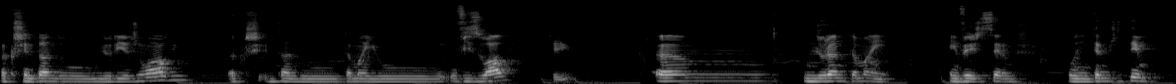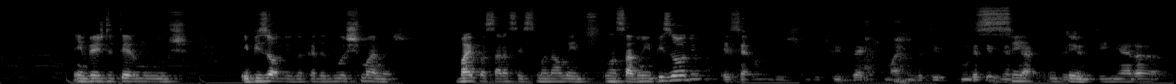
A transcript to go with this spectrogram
Acrescentando melhorias no áudio, acrescentando também o, o visual, Sim, um, melhorando também, em vez de sermos, ou em termos de tempo, em vez de termos episódios a cada duas semanas, vai passar a ser semanalmente lançado um episódio. esse era um dos, dos feedbacks mais negativos, negativos Sim, que a gente tinha era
